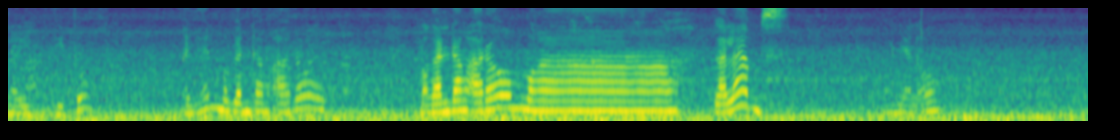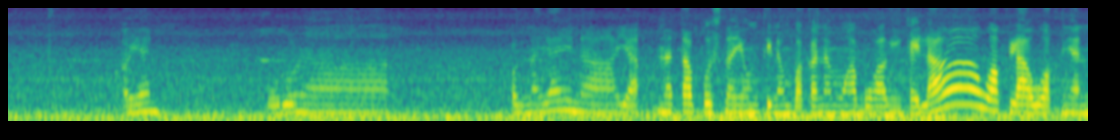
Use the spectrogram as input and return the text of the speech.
na dito. Ayan, magandang araw. Magandang araw mga lalabs. Ayan oh. Ayan. Puro na pag nayay na ya, natapos na yung tinambakan ng mga buhangin kay lawak-lawak niyan.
